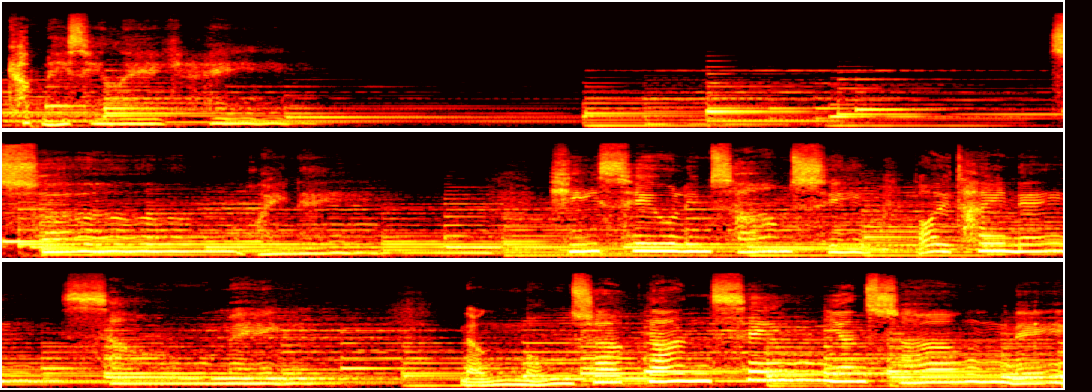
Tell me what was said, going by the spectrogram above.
给你是力气。以笑脸三现代替你愁眉，能蒙着眼睛欣赏你，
